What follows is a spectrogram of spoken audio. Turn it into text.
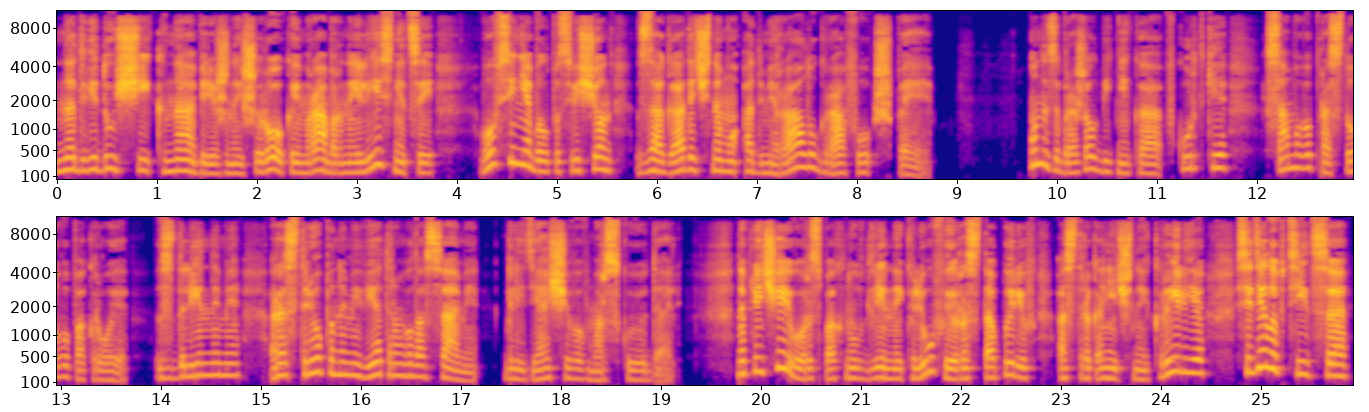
над ведущей к набережной широкой мраморной лестницей, вовсе не был посвящен загадочному адмиралу графу Шпее. Он изображал бедняка в куртке самого простого покроя, с длинными, растрепанными ветром волосами, глядящего в морскую даль. На плече его, распахнув длинный клюв и растопырив остроконечные крылья, сидела птица,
